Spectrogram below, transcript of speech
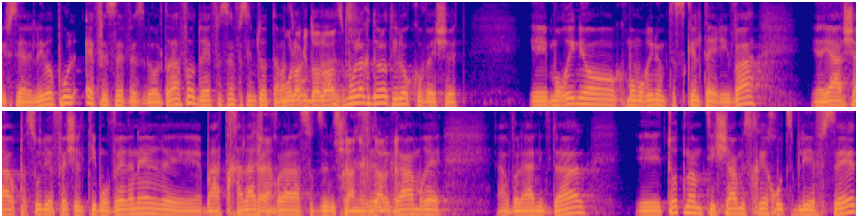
הפסידה לליברפול, 0-0 באולד טראפורד ו-0-0 עם טוטנאם. מול הגדולות. אז מול הגדולות היא לא כובשת. אה, מוריניו, כמו מוריניו מתסכל את היריבה. היה שער פסול יפה של טימו ורנר, אה, בהתחלה כן. שיכולה לעשות את זה משחק אחר לגמרי, אבל היה נבדל. טוטנאם תשעה משחקי חוץ בלי הפסד,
